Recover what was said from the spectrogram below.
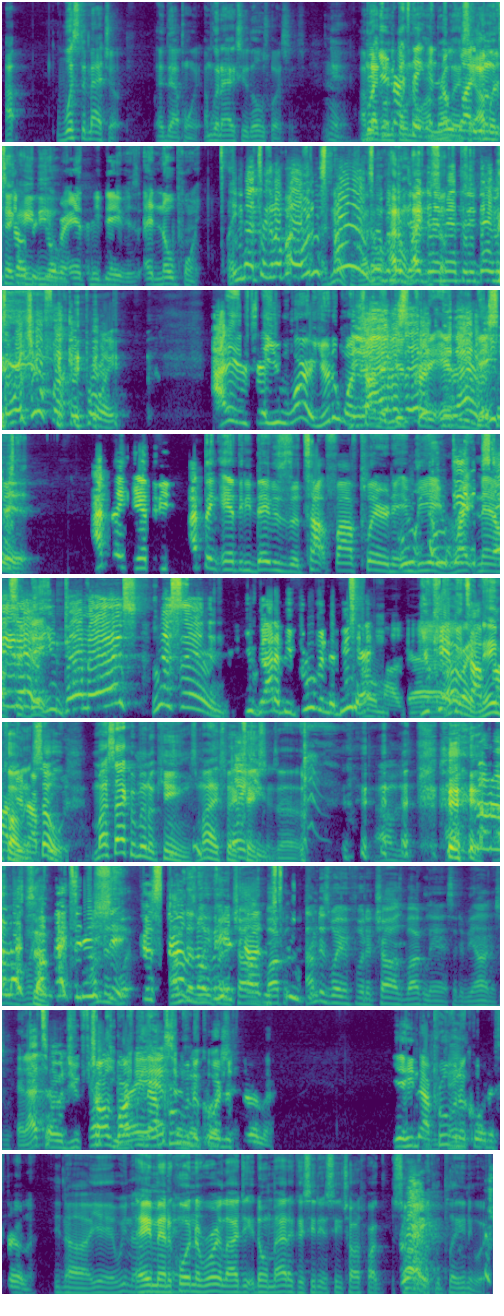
I, what's the matchup at that point? I'm going to ask you those questions. Yeah. I'm but not going to not throw no umbrella nobody I'm going to take Celtics AD over over. Anthony Davis at no point. You're not taking nobody over the No, 'cause I Spurs don't- over I don't like the goddamn Celtics. Anthony Davis. What's your fucking point? I didn't say you were. You're the one Did I trying to discredit it? Did I Anthony Davis. It? I think Anthony. I think Anthony Davis is a top five player in the Who- NBA who right didn't now say that, today. You dumbass. Listen. You got to be proven to be that. Oh my god. You can't All be right, top name five, calling. So proven. my Sacramento Kings, my you. expectations. Uh, I was just, I, No, no, I'm let's just come waiting- back to I'm this shit. Because I'm Sterling over waiting for here the Charles to Barkley. I'm just waiting for the Charles Barkley answer. To be honest, with you. And I told you, Charles Barkley not proven that according to. Sterling. Yeah, he's not You proven according to Sterling. Nah, yeah, we know. Hey man, according to Roy Logic, it don't matter because he didn't see Charles Park Charles Right. Barkley play anyway.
